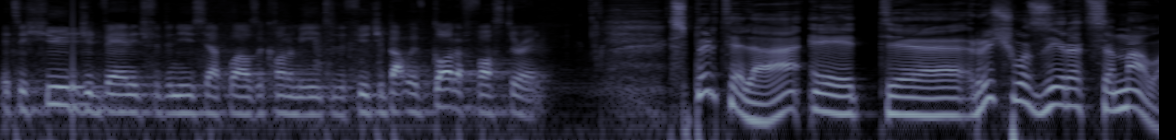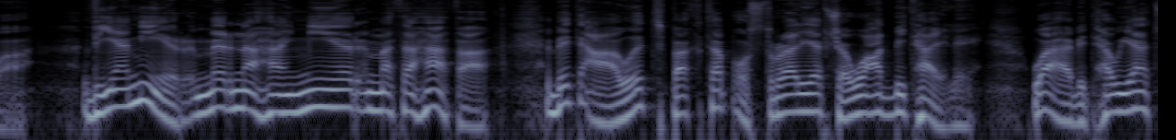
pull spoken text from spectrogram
it's a huge advantage for the New South Wales economy into the future, but we've got to foster it. Spirtela et uh, Samawa. فيامير مرنا هايمير مثهافا بتعاود بقتا بأستراليا بشوعد بتايلي وها بتهويات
